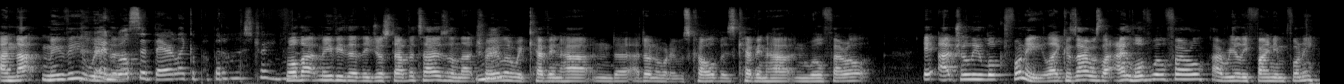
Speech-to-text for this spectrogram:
And that movie with and uh, we'll sit there like a puppet on a string. well, that movie that they just advertised on that Mm-hmm. trailer with Kevin Hart and uh, I don't know what it was called, but it's Kevin Hart and Will Ferrell. It actually looked funny, like because I was like, I love Will Ferrell. I really find him funny,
